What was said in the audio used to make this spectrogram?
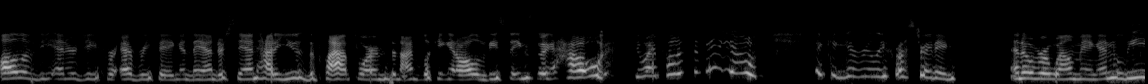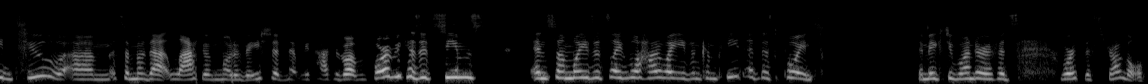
all of the energy for everything and they understand how to use the platforms. And I'm looking at all of these things going, how do I post a video? It can get really frustrating and overwhelming and lead to um, some of that lack of motivation that we talked about before because it seems in some ways it's like well how do i even compete at this point? It makes you wonder if it's worth the struggle.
